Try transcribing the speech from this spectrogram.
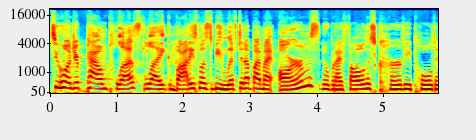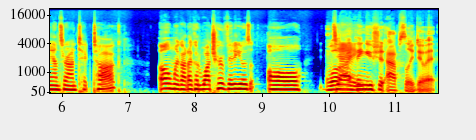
200 pound plus like body's supposed to be lifted up by my arms. No, but I follow this curvy pole dancer on TikTok. Oh my god, I could watch her videos all day. Well, day. I think you should absolutely do it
